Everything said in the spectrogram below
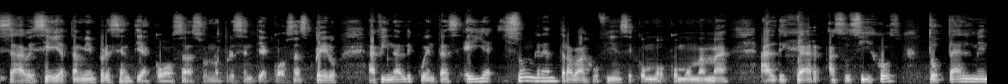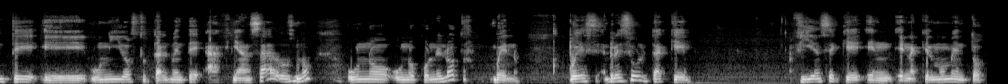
sabe si ella también presentía cosas o no presentía cosas, pero a final de cuentas ella hizo un gran trabajo, fíjense, como, como mamá, al dejar a sus hijos totalmente eh, unidos, totalmente afianzados, ¿no? Uno, uno con el otro. Bueno, pues resulta que fíjense que en, aquel momento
